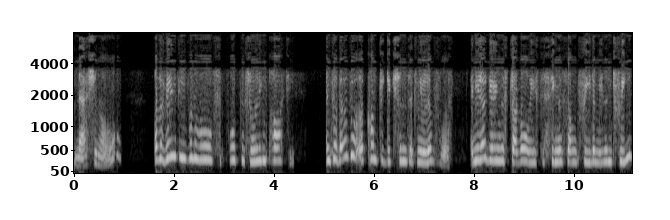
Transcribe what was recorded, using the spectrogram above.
nationals are the very people who will support this ruling party. And so those are contradictions that we live with. And you know, during the struggle, we used to sing the song Freedom Isn't Free.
